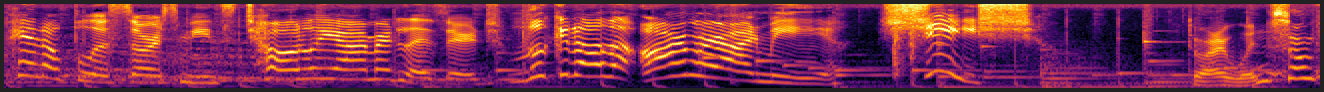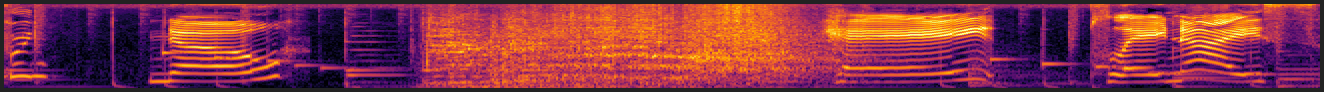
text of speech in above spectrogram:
Panoplosaurus means totally armored lizard. Look at all the armor on me. Sheesh. Do I win something? No. Hey, play nice.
